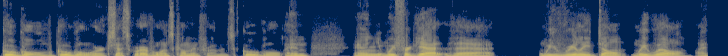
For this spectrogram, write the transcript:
Google. Google works. That's where everyone's coming from. It's Google, and and we forget that we really don't. We will. I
